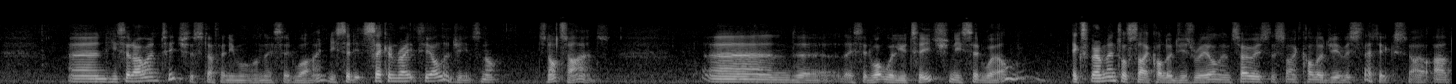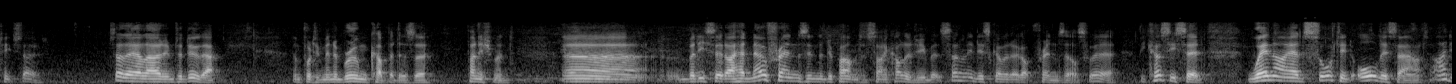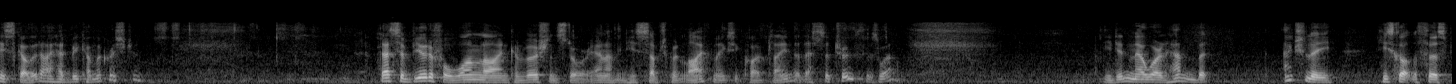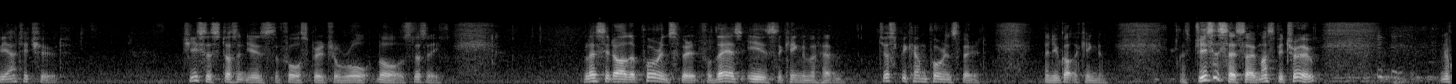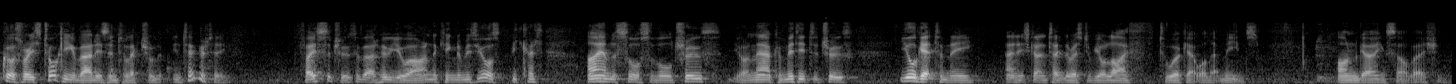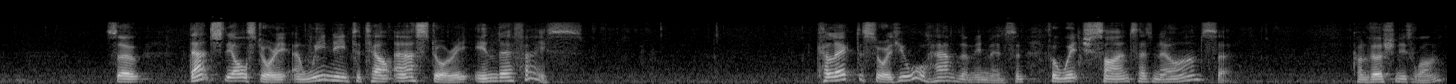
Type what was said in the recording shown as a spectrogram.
And he said, I won't teach this stuff anymore. And they said, why? he said, it's second-rate theology, it's not, it's not science. And uh, they said, what will you teach? And he said, well, experimental psychology is real, and so is the psychology of aesthetics. I'll, I'll teach those. So they allowed him to do that and put him in a broom cupboard as a punishment. Uh, but he said, I had no friends in the Department of Psychology, but suddenly discovered I got friends elsewhere. Because he said, when I had sorted all this out, I discovered I had become a Christian. That's a beautiful one line conversion story, and I mean, his subsequent life makes it quite plain that that's the truth as well. He didn't know what had happened, but actually, he's got the first beatitude. Jesus doesn't use the four spiritual laws, does he? Blessed are the poor in spirit, for theirs is the kingdom of heaven. Just become poor in spirit, and you've got the kingdom. As Jesus says so, it must be true. And of course, what he's talking about is intellectual integrity. Face the truth about who you are, and the kingdom is yours. Because I am the source of all truth. You are now committed to truth. You'll get to me, and it's going to take the rest of your life to work out what that means. Ongoing salvation. So, that's the old story, and we need to tell our story in their face. Collect the stories. You all have them in medicine for which science has no answer. Conversion is one.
